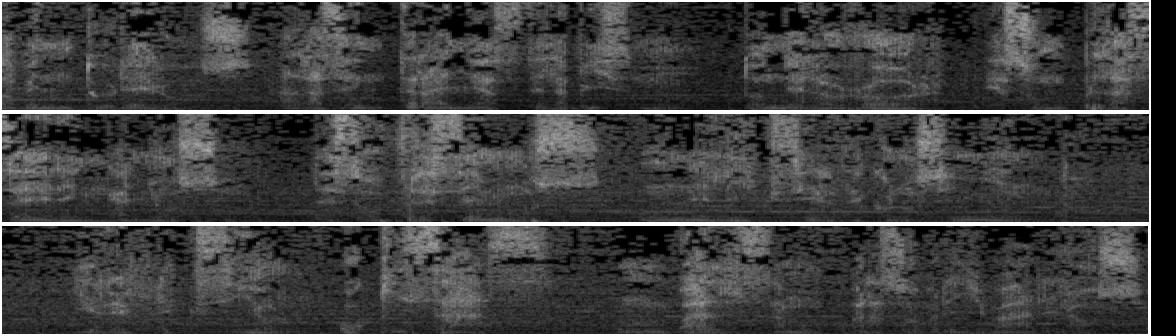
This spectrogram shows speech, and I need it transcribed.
aventureros a las entrañas del abismo, donde el horror es un placer engañoso. Les ofrecemos un elixir de conocimiento y reflexión, o quizás un bálsamo para sobrellevar el oso.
